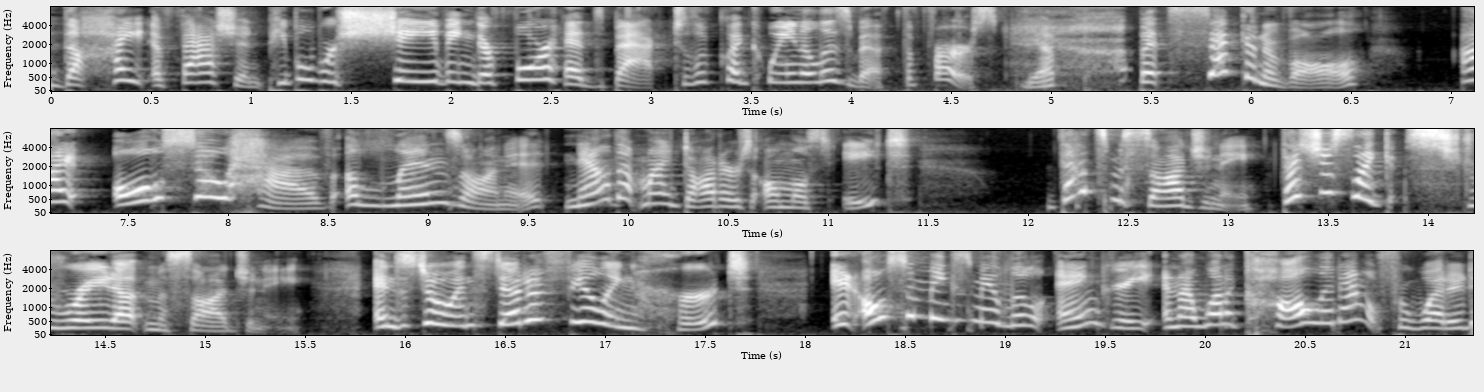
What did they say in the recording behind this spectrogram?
the height of fashion. People were shaving their foreheads back to look like Queen Elizabeth the First. Yep. But second of all, I also have a lens on it now that my daughter's almost eight. That's misogyny. That's just like straight up misogyny. And so instead of feeling hurt, it also makes me a little angry and I want to call it out for what it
